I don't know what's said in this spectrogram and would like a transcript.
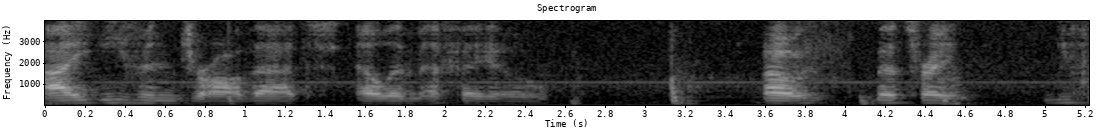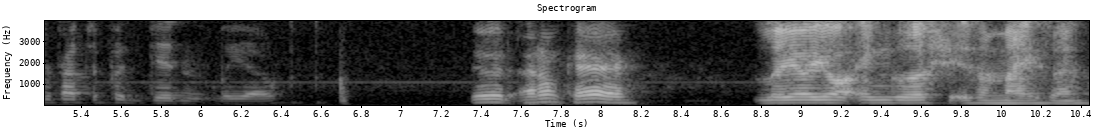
I even draw that LMFAO. Oh, that's right. You forgot to put didn't, Leo. Dude, I don't care. Leo, your English is amazing.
